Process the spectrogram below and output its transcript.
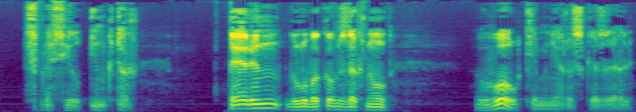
— спросил Инктор. Перин глубоко вздохнул — Волки мне рассказали.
